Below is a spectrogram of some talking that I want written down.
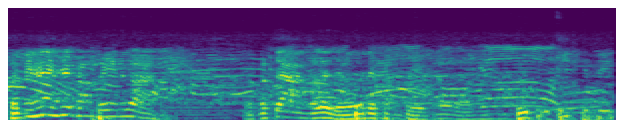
ตอนนี้ให้ให้ฟังเพลงดีกว่าเดี๋ยวก็จ้างกันเลยเดี๋ยวไม่ได้ฟังเพลงแล้วพี่พี่พี่พี่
